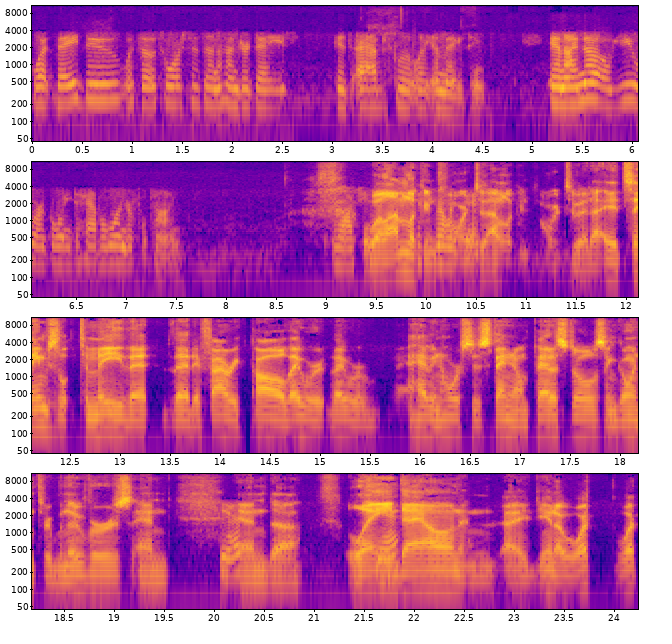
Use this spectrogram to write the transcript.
what they do with those horses in 100 days is absolutely amazing. And I know you are going to have a wonderful time watching. Well, it. I'm looking really forward good. to. I'm looking forward to it. It seems to me that that if I recall, they were they were having horses standing on pedestals and going through maneuvers and Yes. and uh, laying Yes. down and uh, you know what what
